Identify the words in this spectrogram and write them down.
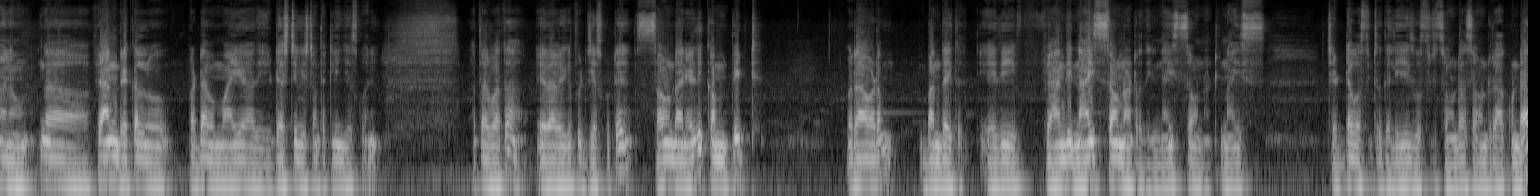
మనం ఇంకా ఫ్యాన్ రెక్కలు పడ్డ మాయ అది డస్ట్ గిస్ట్ అంతా క్లీన్ చేసుకొని ఆ తర్వాత యథావిధిగా ఫిట్ చేసుకుంటే సౌండ్ అనేది కంప్లీట్ రావడం బంద్ అవుతుంది ఏది ఫ్యాన్ది నాయిస్ సౌండ్ అంటారు దీన్ని నైస్ సౌండ్ అంటారు నైస్ చెడ్డ వస్తుంటుంది గలీజ్గా వస్తుంటుంది సౌండ్ ఆ సౌండ్ రాకుండా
